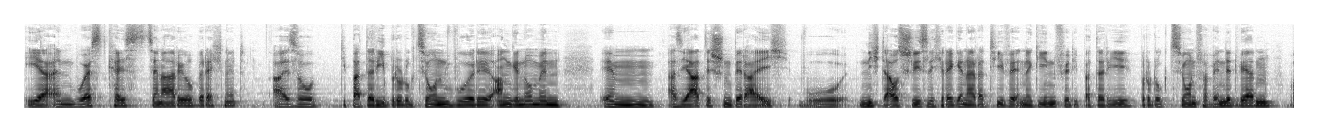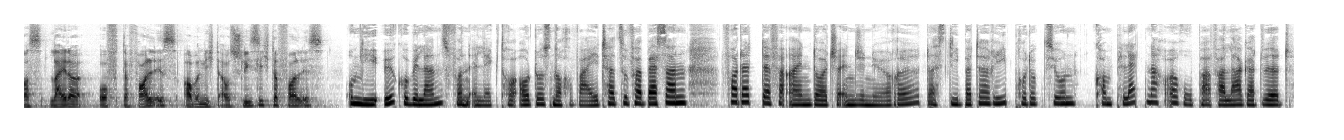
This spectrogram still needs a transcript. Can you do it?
eher ein Worst-Case-Szenario berechnet. Also die Batterieproduktion wurde angenommen im asiatischen Bereich, wo nicht ausschließlich regenerative Energien für die Batterieproduktion verwendet werden, was leider oft der Fall ist, aber nicht ausschließlich der Fall ist. Um die Ökobilanz von Elektroautos noch weiter zu verbessern, fordert der Verein deutscher Ingenieure, dass die Batterieproduktion komplett nach Europa verlagert wird,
